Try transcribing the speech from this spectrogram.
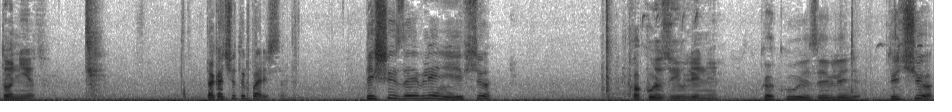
то нет. Так а что ты паришься? Пиши заявление и все. Какое заявление? Какое заявление? Ты чё?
